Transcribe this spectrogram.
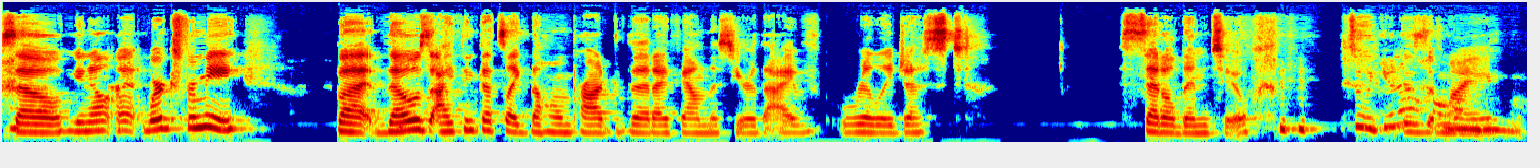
So, you know, it works for me. But those, I think that's like the home product that I found this year that I've really just settled into. so you know is my- when, you,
